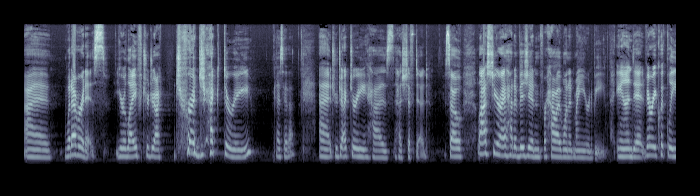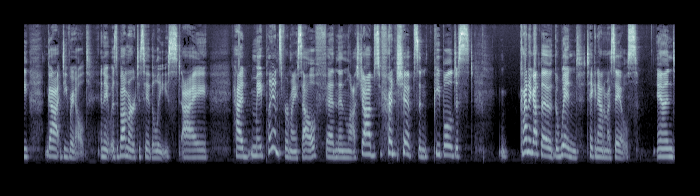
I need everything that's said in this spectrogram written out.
Uh, whatever it is, your life traje- trajectory, can I say that? Uh, trajectory has has shifted. So last year I had a vision for how I wanted my year to be, and it very quickly got derailed, and it was a bummer to say the least. I had made plans for myself and then lost jobs, friendships, and people just kind of got the the wind taken out of my sails. And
